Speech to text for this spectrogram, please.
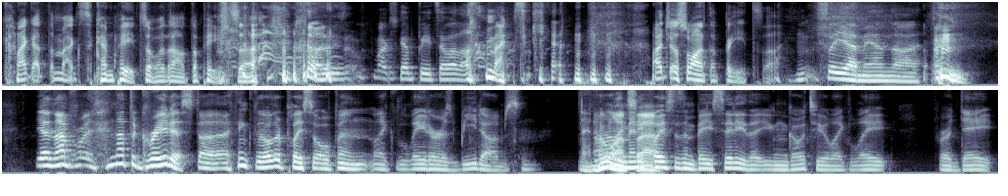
Can I get the Mexican pizza without the pizza? Mexican pizza without the Mexican. I just want the pizza. so yeah, man. Uh, yeah, not not the greatest. Uh, I think the other place to open like later is B Dubs. And Not who really wants many that? places in Bay City that you can go to like late for a date.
